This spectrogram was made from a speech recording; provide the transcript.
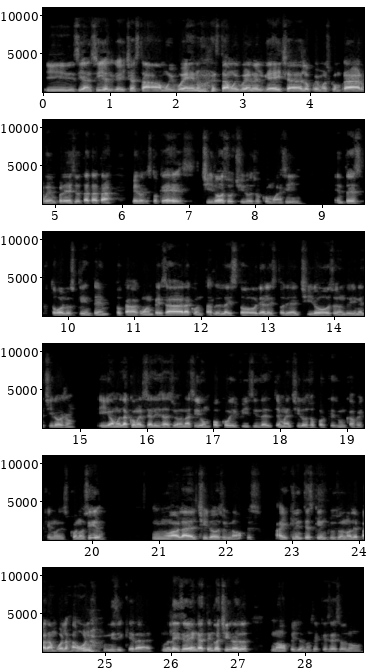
Y decían, sí, el geisha está muy bueno, está muy bueno el geisha, lo podemos comprar, buen precio, ta, ta, ta. Pero ¿esto qué es? Chiroso, chiroso, ¿cómo así? Entonces todos los clientes tocaba como empezar a contarles la historia, la historia del chiroso, de dónde viene el chiroso. Y digamos, la comercialización ha sido un poco difícil del tema del chiroso porque es un café que no es conocido. Uno habla del chiroso y no, pues hay clientes que incluso no le paran bolas a uno, ni siquiera uno le dice, venga, tengo chiroso no, pues yo no sé qué es eso, no,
